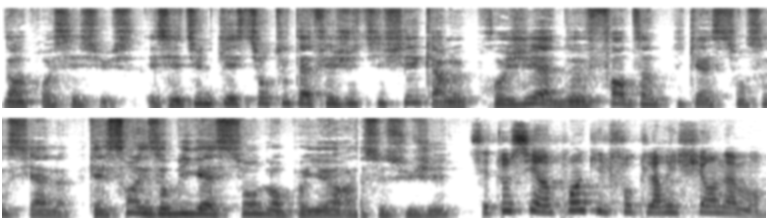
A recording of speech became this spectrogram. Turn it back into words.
dans le processus. Et c'est une question tout à fait justifiée car le projet a de fortes implications sociales. Quelles sont les obligations de l'employeur à ce sujet? C'est aussi un point qu'il faut clarifier en amont.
